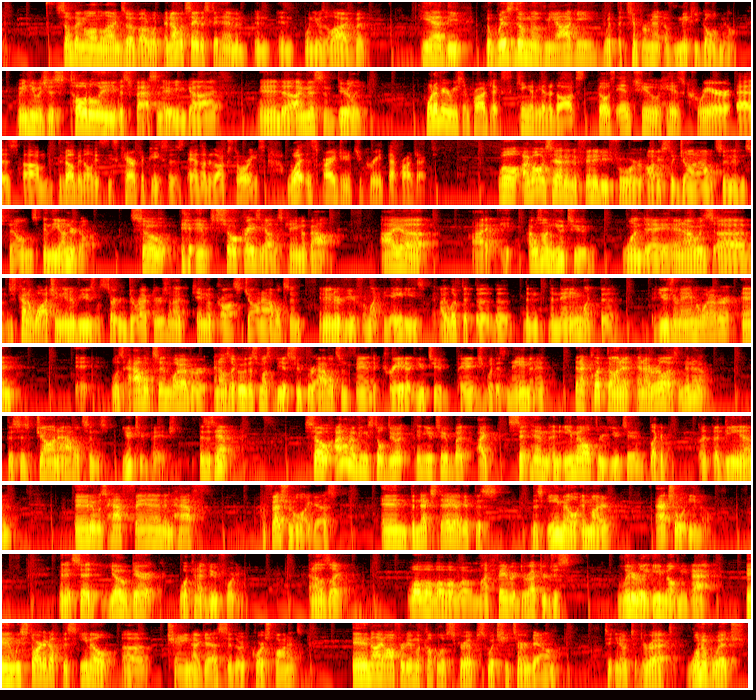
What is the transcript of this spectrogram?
something along the lines of, I would, and I would say this to him in, in, in, when he was alive, but he had the the wisdom of Miyagi with the temperament of Mickey Goldmill. I mean, he was just totally this fascinating guy, and uh, I miss him dearly. One of your recent projects, King of the Underdogs, goes into his career as um, developing all these these character pieces and underdog stories. What inspired you to create that project? Well, I've always had an affinity for obviously John Avildsen and his films and the underdog. So it's so crazy how this came about. I uh, I I was on YouTube one day and I was uh, just kind of watching interviews with certain directors and I came across John Avildsen, an interview from like the 80s. I looked at the the the, the name, like the the username or whatever, and it was Avildsen whatever, and I was like, "Ooh, this must be a super Avildsen fan to create a YouTube page with his name in it." Then I clicked on it and I realized, no, no, no, this is John Avildsen's YouTube page. This is him. So I don't know if you can still do it in YouTube, but I sent him an email through YouTube, like a, a, a DM, and it was half fan and half professional, I guess. And the next day, I get this this email in my actual email, and it said, "Yo, Derek, what can I do for you?" And I was like, "Whoa, whoa, whoa, whoa, whoa!" My favorite director just literally emailed me back, and we started up this email uh, chain, I guess, the correspondence. And I offered him a couple of scripts, which he turned down to, you know, to direct. One of which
